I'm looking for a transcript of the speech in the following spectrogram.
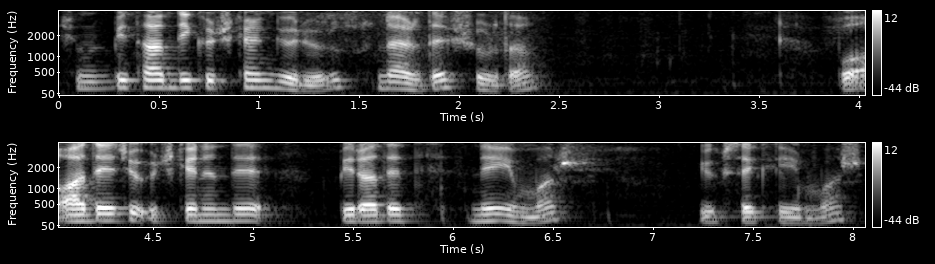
Şimdi bir tane dik üçgen görüyoruz. Nerede? Şurada. Bu ADC üçgeninde bir adet neyim var? Yüksekliğim var.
